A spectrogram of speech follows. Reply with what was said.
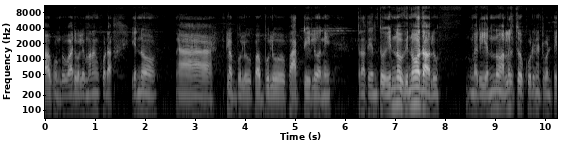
బాగుండు. వారి వలె మనం కూడా ఎన్నో క్లబ్బులు పబ్బులు పార్టీలు అని తర్వాత ఎంతో ఎన్నో వినోదాలు మరి ఎన్నో అల్లరితో కూడినటువంటి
